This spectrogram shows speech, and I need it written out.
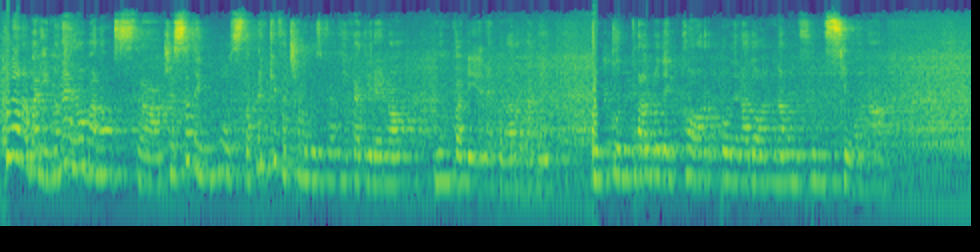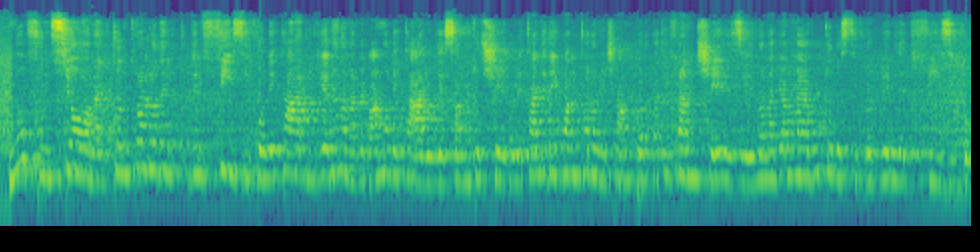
Quella roba lì non è roba nostra, c'è stata imposta, perché facciamo così fatica a dire no, non va bene quella roba lì? Col controllo del corpo della donna non funziona non funziona, il controllo del, del, fisico, le taglie, noi non avevamo le taglie, santo cielo, le taglie dei pantaloni ci hanno portati i francesi, non abbiamo mai avuto questi problemi del fisico,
